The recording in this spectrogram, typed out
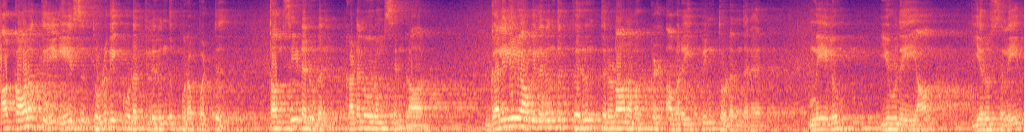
அக்காலத்தில் இயேசு தொழுகை கூடத்திலிருந்து புறப்பட்டு தம் சீடருடன் கடலோரம் சென்றார். கலிலியாவிலிருந்து பெரும் திரளான மக்கள் அவரை பின்தொடர்ந்தனர். மேலும் யூதேயா எருசலேம்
